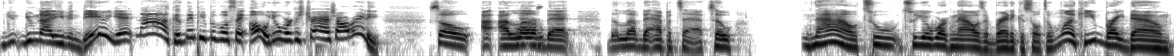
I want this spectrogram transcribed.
you, you're not even there yet. Nah, because then people gonna say, oh, your work is trash already. So I, I love yeah. that. The love the epitaph. So now to to your work now as a branding consultant. One, can you break down?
